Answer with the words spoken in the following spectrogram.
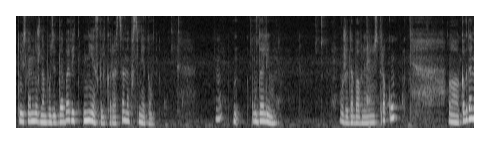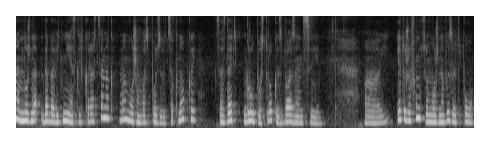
То есть нам нужно будет добавить несколько расценок в смету. Ну, удалим уже добавленную строку. А, когда нам нужно добавить несколько расценок, мы можем воспользоваться кнопкой «Создать группу строк из базы NCI». А, эту же функцию можно вызвать по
